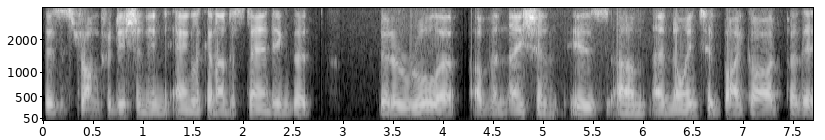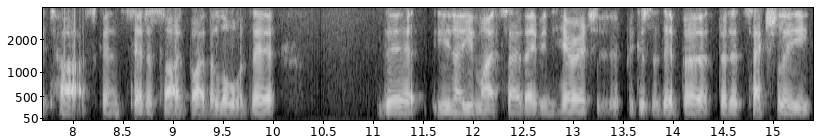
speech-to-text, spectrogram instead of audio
There's a strong tradition in Anglican understanding that that a ruler of the nation is um, anointed by God for their task and set aside by the Lord. They're, they're, you know, you might say they've inherited it because of their birth, but it's actually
